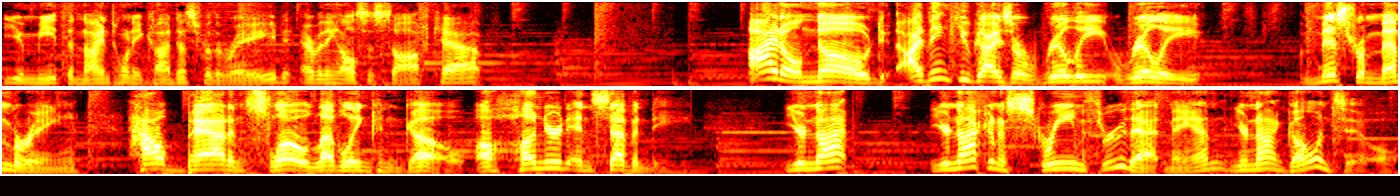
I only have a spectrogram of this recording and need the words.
you meet the 920 contest for the raid. Everything else is soft cap. I don't know. I think you guys are really, really misremembering how bad and slow leveling can go. 170. You're not you're not going to scream through that, man. You're not going to.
